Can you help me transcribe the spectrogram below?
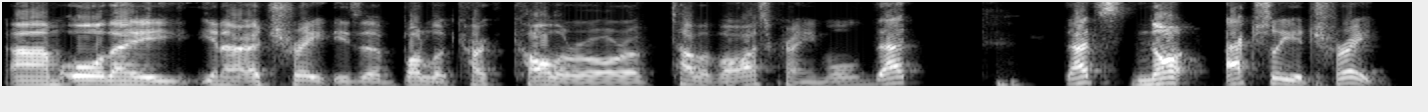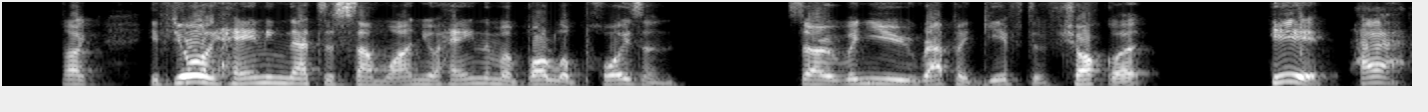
Um, or they, you know, a treat is a bottle of Coca Cola or a tub of ice cream. Well, that that's not actually a treat. Like if you're handing that to someone, you're handing them a bottle of poison. So when you wrap a gift of chocolate, here, ha,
